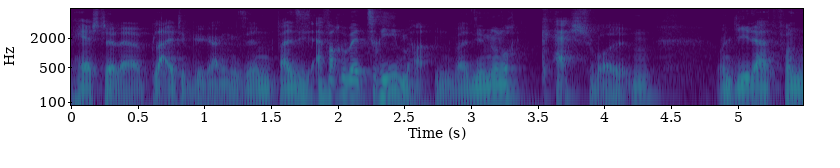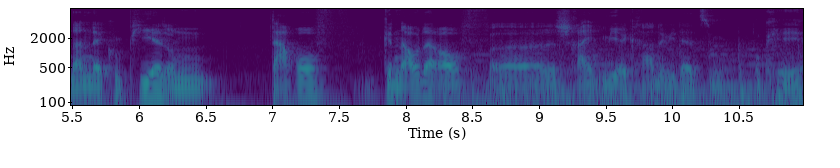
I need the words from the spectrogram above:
Hersteller pleite gegangen sind, weil sie es einfach übertrieben hatten, weil sie nur noch Cash wollten. Und jeder hat voneinander kopiert und darauf, genau darauf äh, schreiten wir gerade wieder zu. Okay,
